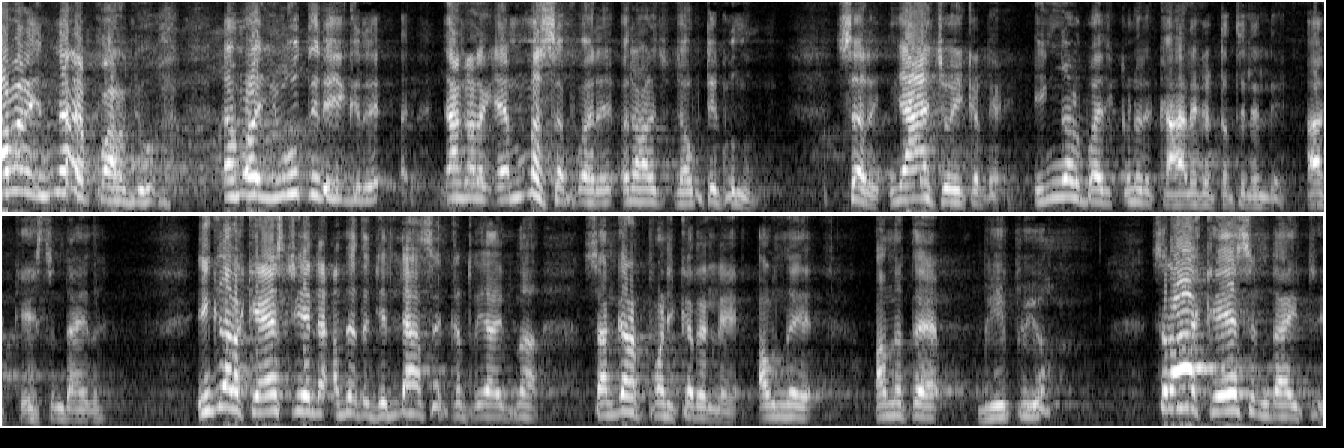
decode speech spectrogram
അവർ ഇന്നലെ പറഞ്ഞു നമ്മുടെ യൂത്ത് ലീഗിൽ ഞങ്ങൾ എം എസ് എഫ് വരെ ഒരാൾ ചവിട്ടിക്കുന്നു. സർ ഞാൻ ചോദിക്കട്ടെ നിങ്ങൾ ഭരിക്കുന്ന ഒരു കാലഘട്ടത്തിലല്ലേ ആ കേസ് ഉണ്ടായത്? നിങ്ങളെ കേസ് ചെയ്യുന്ന അന്നത്തെ ജില്ലാ സെക്രട്ടറി ആയിരുന്ന ശങ്കര പണിക്കരല്ലേ അന്ന് അന്നത്തെ ബി പി ഒ? സർ ആ കേസ് ഉണ്ടായിട്ട്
